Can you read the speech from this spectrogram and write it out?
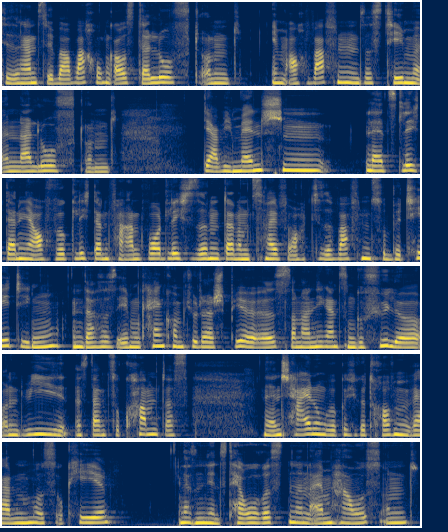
diese ganze Überwachung aus der Luft und eben auch Waffensysteme in der Luft und ja, wie Menschen letztlich dann ja auch wirklich dann verantwortlich sind, dann im Zweifel auch diese Waffen zu betätigen und dass es eben kein Computerspiel ist, sondern die ganzen Gefühle und wie es dann zu kommt, dass eine Entscheidung wirklich getroffen werden muss, okay, da sind jetzt Terroristen in einem Haus und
